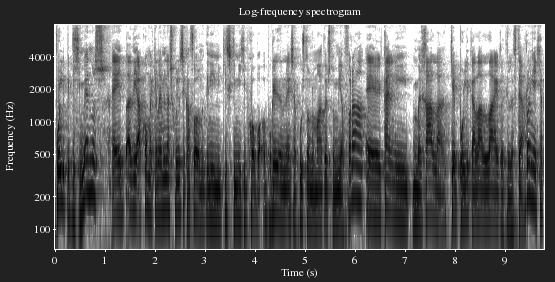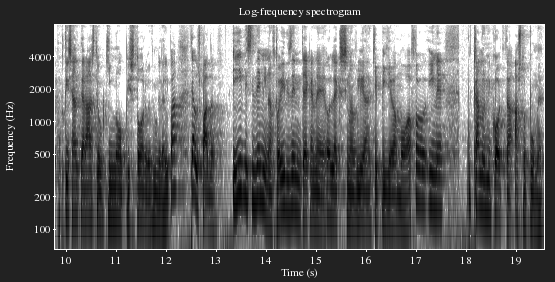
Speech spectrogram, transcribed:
Πολύ πετυχημένο, ε, δηλαδή ακόμα και να μην ασχολείσαι καθόλου με την ελληνική σκηνή hip hop, αποκλείεται να έχεις ακούσει το όνομά του έστω μία φορά. Ε, κάνει μεγάλα και πολύ καλά live τα τελευταία χρόνια. Έχει αποκτήσει ένα τεράστιο κοινό πιστό, ρε παιδί μου κτλ. Τέλος πάντων, η είδηση δεν είναι αυτό. Η είδηση δεν είναι ότι έκανε ο Λέξη συναυλία και πήγε γαμό. Αυτό είναι κανονικότητα, ας το πούμε.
